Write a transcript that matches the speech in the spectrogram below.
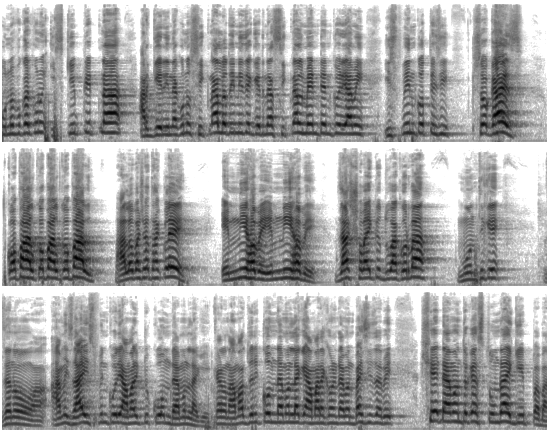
কোনো প্রকার কোনো স্ক্রিপ্টেড না, আর গেরিনা কোনো সিগনালও দিইনি যে গেরিনা সিগনাল মেনটেন করে আমি স্পিন করতেছি। সো গাইজ কপাল কপাল কপাল। ভালোবাসা থাকলে এমনি হবে এমনি হবে। যা সবাই একটু দোয়া করবা, মন থেকে যেন আমি যাই স্পিন করি, আমার একটু কম ডায়মন্ড লাগে। কারণ আমার যদি কম ডায়মন্ড লাগে, আমার এখন ডায়মন্ড বাইসে যাবে। সে ডায়মন্ড তো গ্যাস তোমরাই গিফট পাবা।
